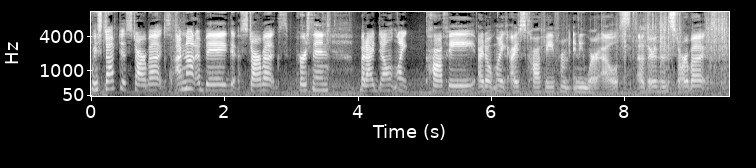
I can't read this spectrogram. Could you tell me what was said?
We stopped at Starbucks. I'm not a big Starbucks person, but I don't like coffee. I don't like iced coffee from anywhere else other than Starbucks.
